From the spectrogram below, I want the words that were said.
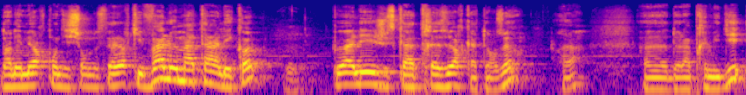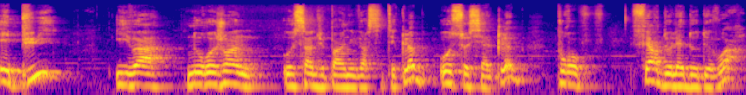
dans les meilleures conditions. C'est-à-dire qu'il va le matin à l'école, peut aller jusqu'à 13h, 14h, voilà, euh, de l'après-midi, et puis il va nous rejoindre au sein du Paris Université Club, au Social Club, pour faire de l'aide aux devoirs.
